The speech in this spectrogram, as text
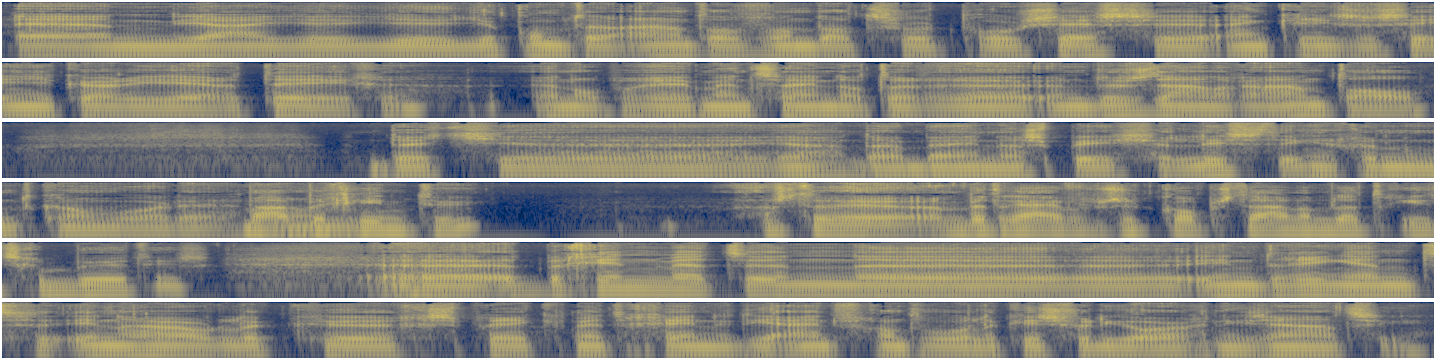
En ja, je, je, je komt een aantal van dat soort processen en crisissen in je carrière tegen. En op een gegeven moment zijn dat er eh, een dusdanig aantal... dat je ja, daar bijna specialist in genoemd kan worden. Waar Dan- begint u? Als er een bedrijf op zijn kop staat omdat er iets gebeurd is? Eh, het begint met een eh, indringend inhoudelijk eh, gesprek... met degene die eindverantwoordelijk is voor die organisatie.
